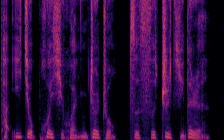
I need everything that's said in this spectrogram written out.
他依旧不会喜欢你这种自私至极的人。”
